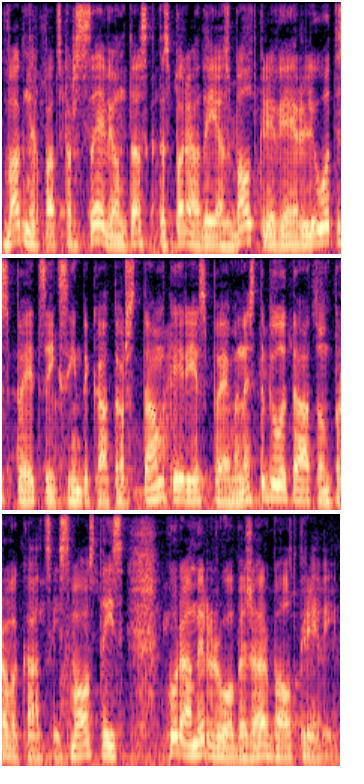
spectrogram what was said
Wagner pats par sevi un tas, ka tas parādījās Baltkrievijā, ir ļoti spēcīgs indikators tam, ka ir iespējama nestabilitāte un provokācijas valstīs, kurām ir robeža ar Baltkrieviju.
